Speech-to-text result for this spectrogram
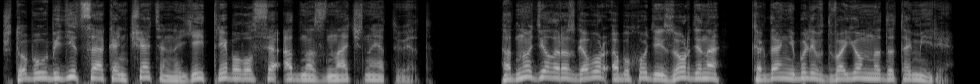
Чтобы убедиться окончательно, ей требовался однозначный ответ. Одно дело разговор об уходе из ордена, когда они были вдвоем на Датамире.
